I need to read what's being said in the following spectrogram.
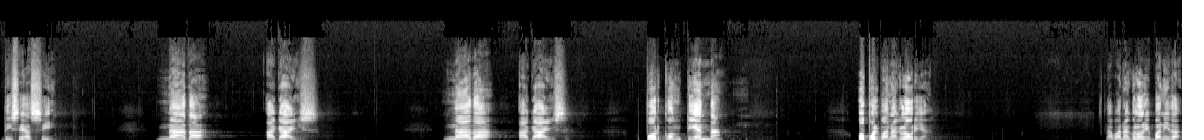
Dice así, nada hagáis, nada hagáis por contienda o por vanagloria. La vanagloria es vanidad.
